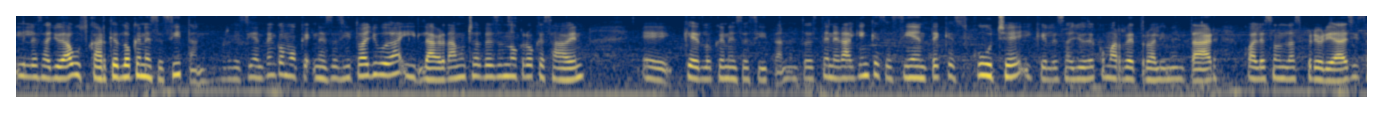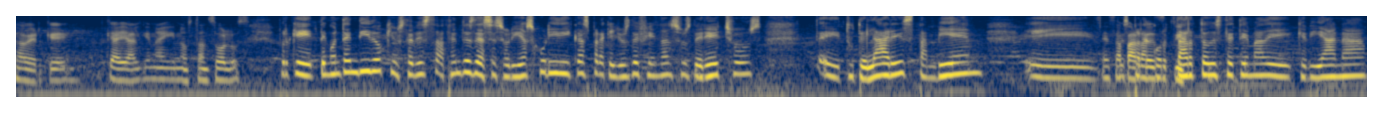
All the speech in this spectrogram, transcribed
y les ayuda a buscar qué es lo que necesitan, porque sienten como que necesito ayuda y la verdad muchas veces no creo que saben eh, qué es lo que necesitan. Entonces tener alguien que se siente, que escuche y que les ayude como a retroalimentar cuáles son las prioridades y saber que, que hay alguien ahí, no están solos. Porque tengo entendido que ustedes hacen desde asesorías jurídicas para que ellos defiendan sus derechos, eh, tutelares también, eh, pues para cortar todo este tema de que Diana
